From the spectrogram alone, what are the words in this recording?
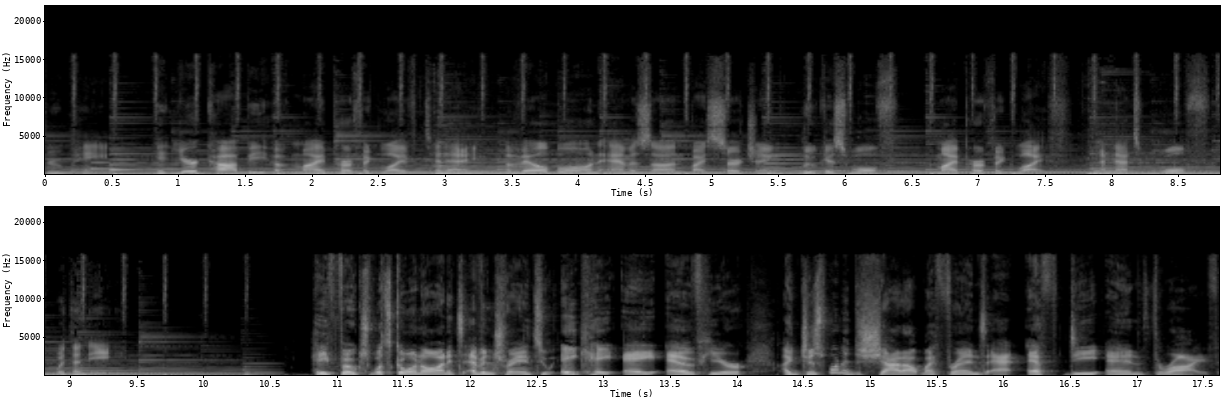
through pain. Get your copy of My Perfect Life today. Available on Amazon by searching Lucas Wolfe My Perfect Life, and that's Wolf with an E. Hey folks, what's going on? It's Evan Transue, aka Ev here. I just wanted to shout out my friends at FDN Thrive.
